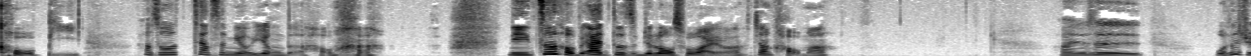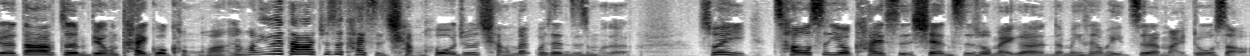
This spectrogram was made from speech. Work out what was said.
口鼻，他说这样是没有用的，好吗？你遮口鼻，按，肚子不就露出来了吗？这样好吗？反正就是，我是觉得大家真的不用太过恐慌，然后因为大家就是开始抢货，就是抢卖卫生纸什么的，所以超市又开始限制说每个人的民生用品只能买多少。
